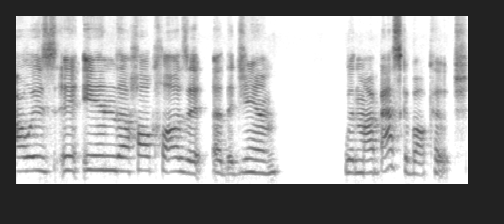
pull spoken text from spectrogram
I was in the hall closet of the gym with my basketball coach.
